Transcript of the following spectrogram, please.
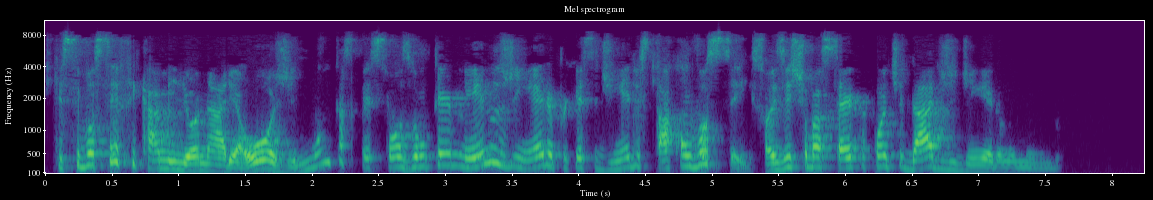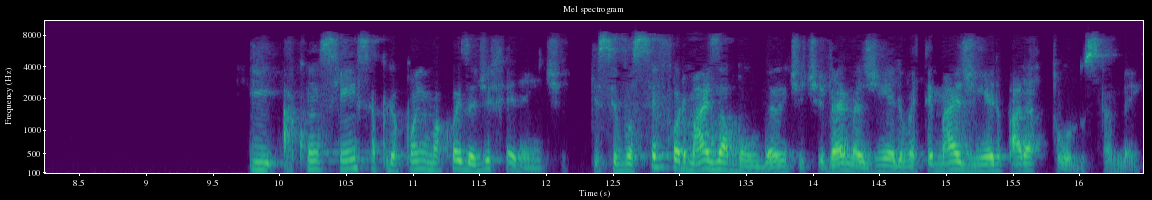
Que se você ficar milionária hoje, muitas pessoas vão ter menos dinheiro porque esse dinheiro está com você. Só existe uma certa quantidade de dinheiro no mundo. E a consciência propõe uma coisa diferente, que se você for mais abundante tiver mais dinheiro, vai ter mais dinheiro para todos também.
